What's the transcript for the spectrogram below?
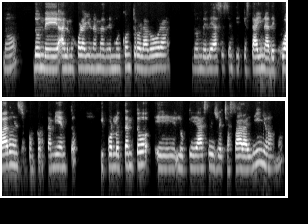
¿no? Donde a lo mejor hay una madre muy controladora, donde le hace sentir que está inadecuado en su comportamiento y por lo tanto eh, lo que hace es rechazar al niño, ¿no?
